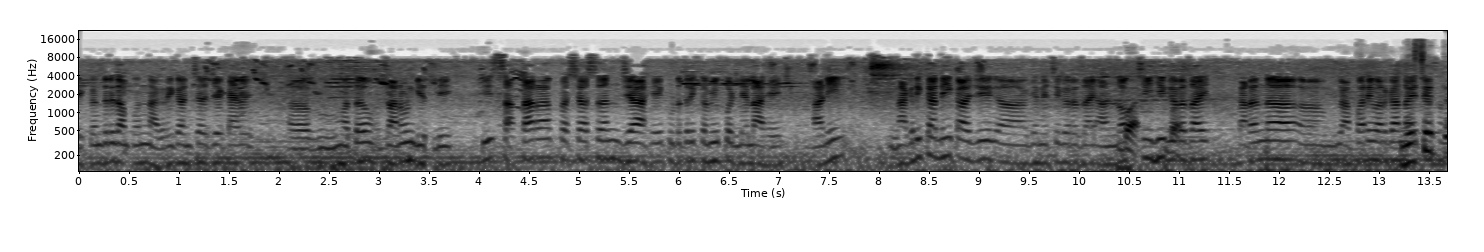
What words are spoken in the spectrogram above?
एकंदरीत आपण नागरिकांच्या जे काय मतं जाणून घेतली की सातारा प्रशासन जे आहे कुठेतरी कमी पडलेलं आहे आणि नागरिकांनी काळजी घेण्याची गरज आहे. अनलॉकची ही. गरज आहे कारण व्यापारी वर्गांना निश्चित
